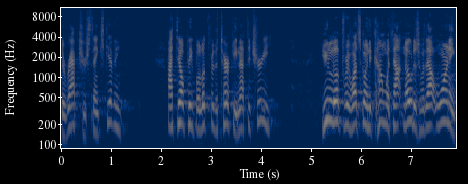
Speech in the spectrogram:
The rapture's Thanksgiving. I tell people, look for the turkey, not the tree. You look for what's going to come without notice, without warning.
